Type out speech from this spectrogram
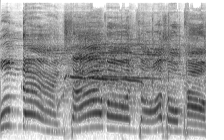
มุมแดงสามอนสอทรงธรรม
